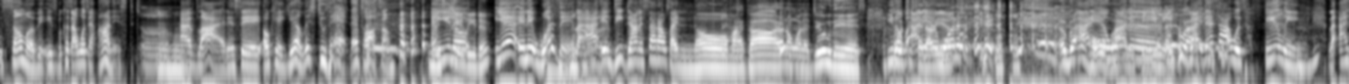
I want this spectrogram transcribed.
Some of it is because I wasn't honest. Uh-huh. I've lied and said, "Okay, yeah, let's do that. That's awesome." and you know, yeah, and it wasn't like I. And deep down inside, I was like, "No, my God, I don't want to do this." You know, What but you I said, didn't want to. but I didn't want body came in. to. Like that's how I was feeling. Mm-hmm. Like I,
